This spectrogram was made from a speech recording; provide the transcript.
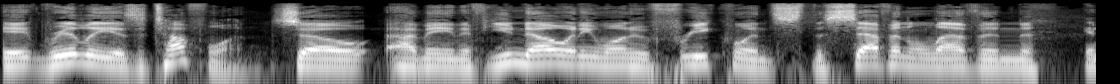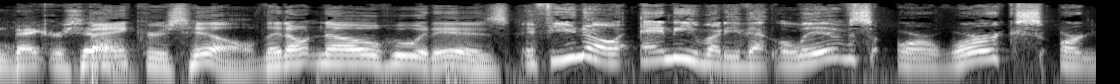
It really is a tough one. So, I mean, if you know anyone who frequents the 7-Eleven In Bankers Hill, Bankers Hill, they don't know who it is. if you know anybody that lives or works or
